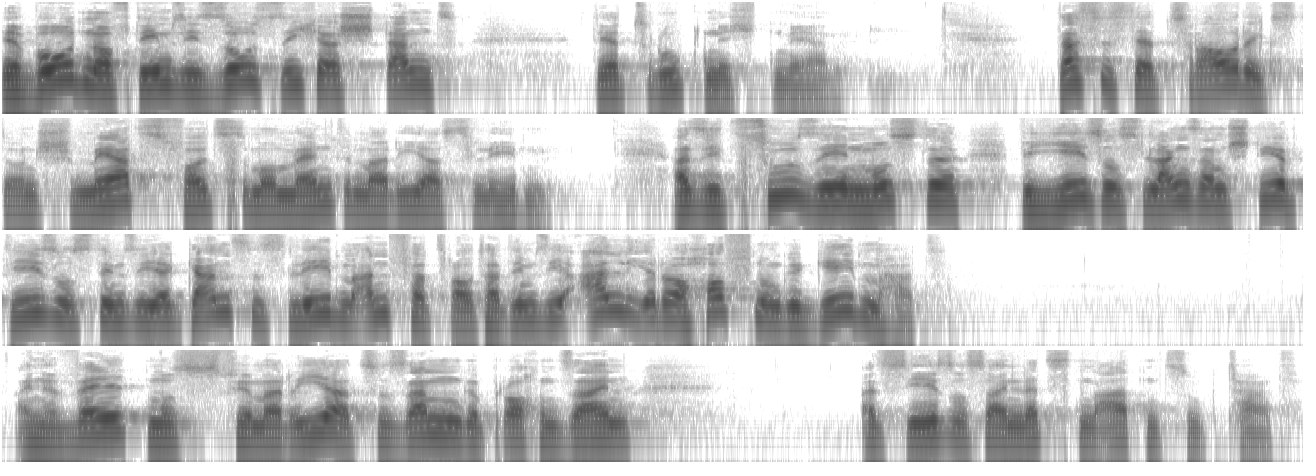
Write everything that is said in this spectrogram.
Der Boden, auf dem sie so sicher stand, der trug nicht mehr. Das ist der traurigste und schmerzvollste Moment in Marias Leben als sie zusehen musste, wie Jesus langsam stirbt. Jesus, dem sie ihr ganzes Leben anvertraut hat, dem sie all ihre Hoffnung gegeben hat. Eine Welt muss für Maria zusammengebrochen sein, als Jesus seinen letzten Atemzug tat.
